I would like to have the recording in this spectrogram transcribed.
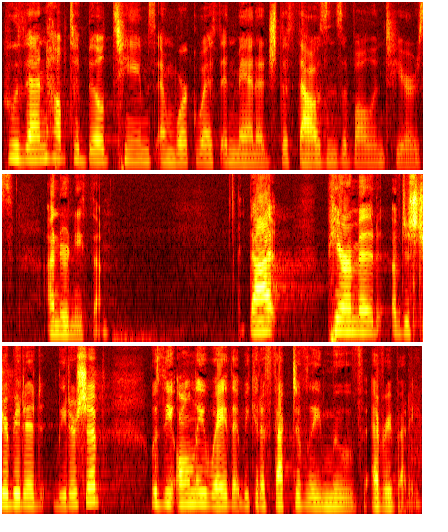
who then helped to build teams and work with and manage the thousands of volunteers underneath them. That pyramid of distributed leadership was the only way that we could effectively move everybody.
